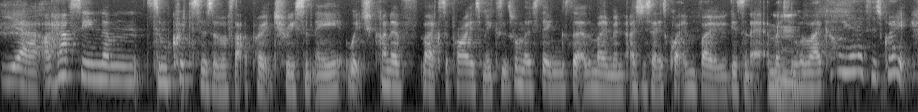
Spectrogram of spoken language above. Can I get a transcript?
Yeah, I have seen um, some criticism of that approach recently, which kind of like surprised me because it's one of those things that at the moment, as you say, is quite in vogue, isn't it? And most mm. people are like, "Oh yeah, this is great,"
